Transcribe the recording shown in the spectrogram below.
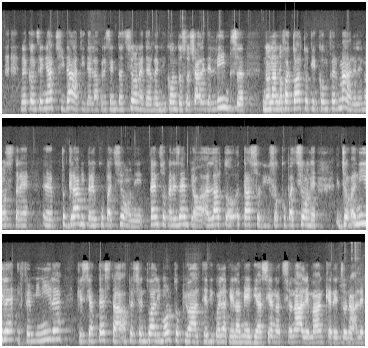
nel consegnarci, i dati della presentazione del rendiconto sociale dell'Inps non hanno fatto altro che confermare le nostre eh, gravi preoccupazioni. Penso per esempio all'alto tasso di disoccupazione giovanile e femminile che si attesta a percentuali molto più alte di quella che è la media sia nazionale ma anche regionale.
